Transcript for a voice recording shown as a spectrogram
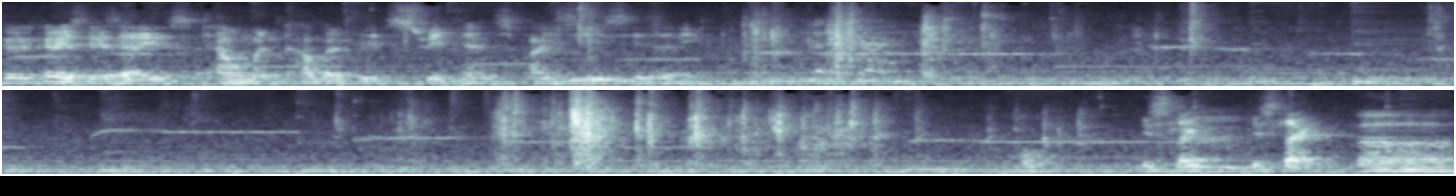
Here, here it says that it's almond covered with sweet and spicy seasoning. Let's try. Oh, it's like it's like uh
